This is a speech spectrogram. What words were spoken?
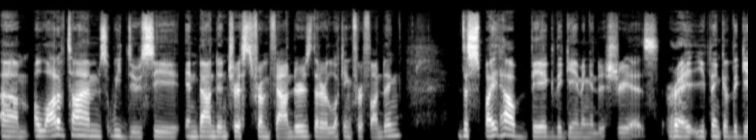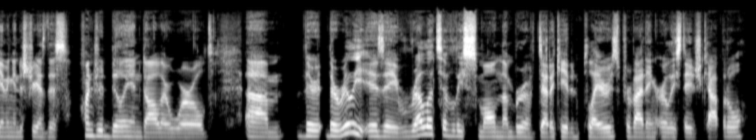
Um, a lot of times we do see inbound interest from founders that are looking for funding despite how big the gaming industry is, right? You think of the gaming industry as this hundred billion dollar world. Um, there, there really is a relatively small number of dedicated players providing early stage capital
